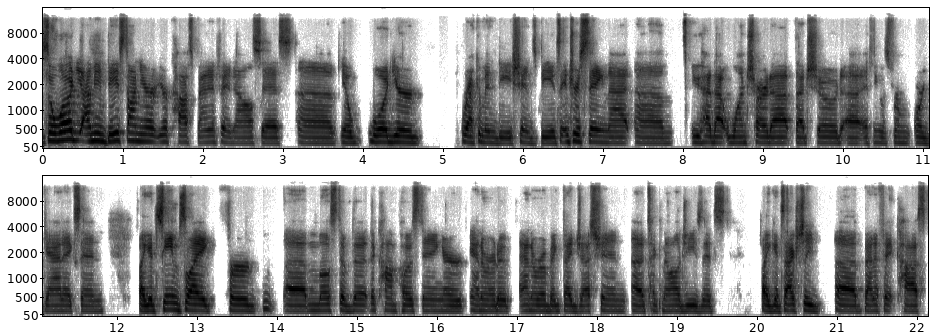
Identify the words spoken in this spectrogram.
So what, I mean, based on your, your cost benefit analysis, uh, you know, what would your recommendations be? It's interesting that um, you had that one chart up that showed, uh, I think it was from organics and like it seems like for uh, most of the the composting or anaerobic, anaerobic digestion uh, technologies, it's like it's actually uh, benefit cost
